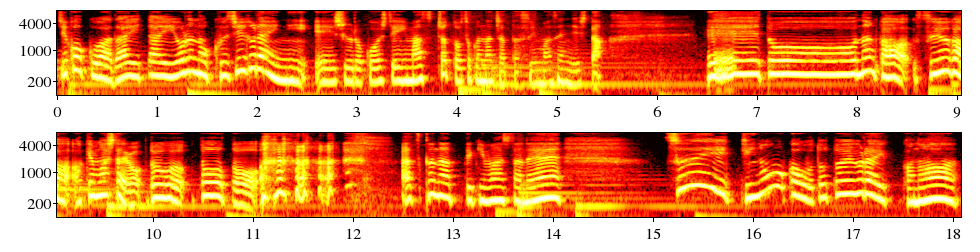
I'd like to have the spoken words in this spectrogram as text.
時刻はだいたい夜の9時ぐらいに、えー、収録をしています。ちょっと遅くなっちゃった。すいませんでした。えーとなんか梅雨が明けましたよ。とうとうと。う 暑くなってきましたね。つい昨日か一昨日ぐらいかな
